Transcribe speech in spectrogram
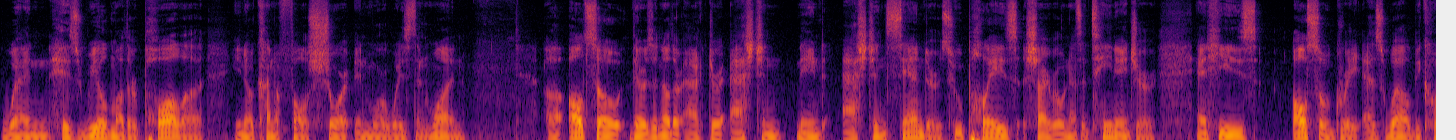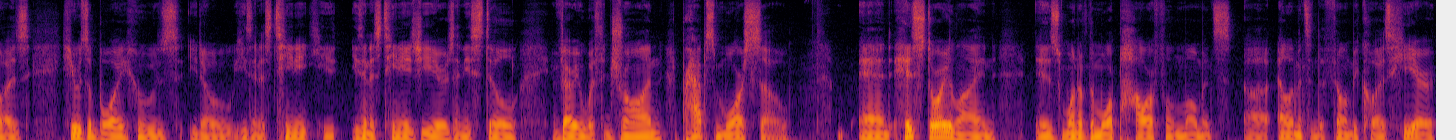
when his real mother, Paula, you know, kind of falls short in more ways than one. Uh, also, there's another actor, Ashton, named Ashton Sanders, who plays Chiron as a teenager, and he's also great as well because here's a boy who's you know he's in his teenage he, he's in his teenage years and he's still very withdrawn perhaps more so. And his storyline is one of the more powerful moments uh, elements in the film because here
